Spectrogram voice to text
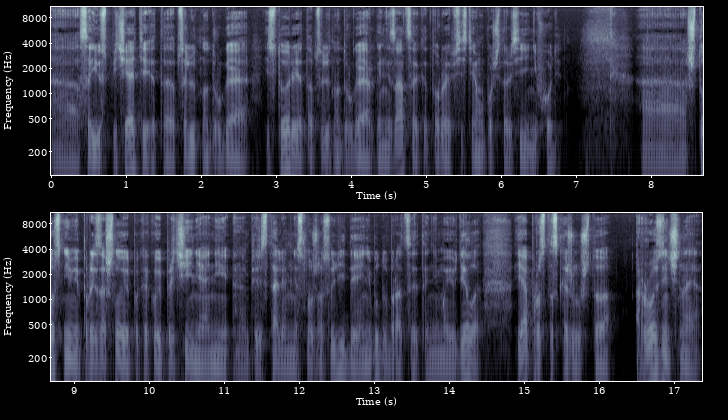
а, Союз печати – это абсолютно другая история, это абсолютно другая организация, которая в систему Почты России не входит. А, что с ними произошло и по какой причине они э, перестали мне сложно судить, да я не буду браться, это не мое дело. Я просто скажу, что розничная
